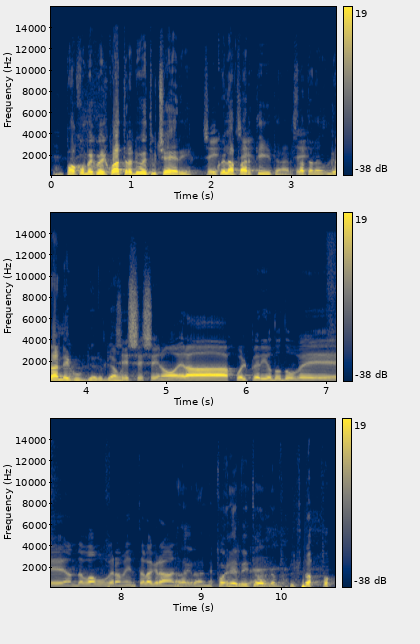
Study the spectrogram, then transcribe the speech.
Un po' come quel 4-2 tu c'eri Sì, in quella sì, partita, è sì. stato un grande gubbio, dobbiamo Sì, sì, sì, no, era quel periodo dove andavamo veramente alla grande. alla grande. Poi nel Eh. ritorno purtroppo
